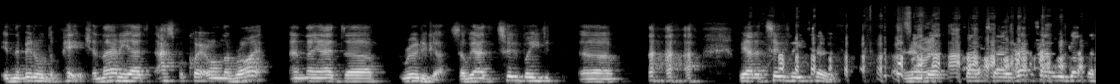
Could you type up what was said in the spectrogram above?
in the middle of the pitch, and they only had Azpilicueta on the right, and they had uh, Rudiger. So we had two uh, we had a two v two. Uh, so, so, that's how we got the.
